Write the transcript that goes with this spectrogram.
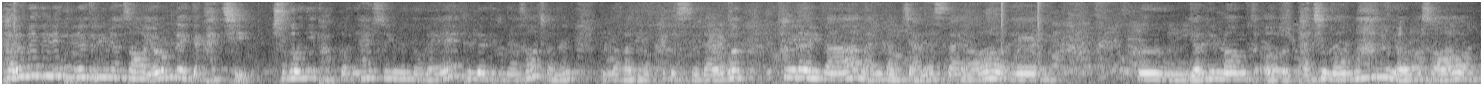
가요 메들리 들려드리면서 여러분과 이제 같이 주거니 받거니 할 수 있는 노래 들려드리면서 저는 불러가도록 하겠습니다. 여러분 한가위가 많이 남지 않았어요. 예. 음, 열린 마음, 어, 닫힌 마음 많이 열어서 음,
